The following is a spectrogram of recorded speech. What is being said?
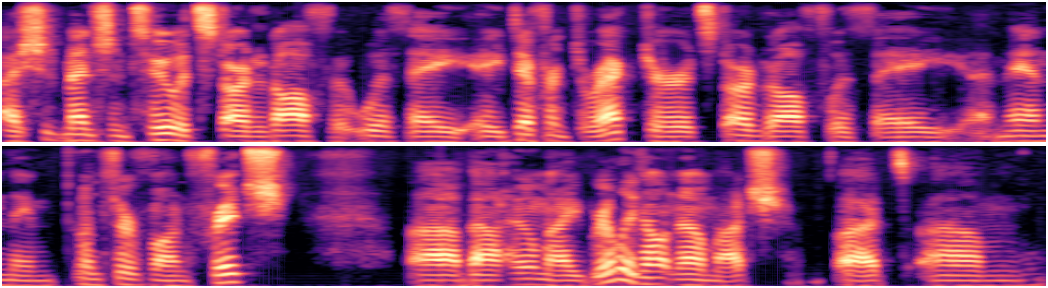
I should mention too, it started off with a, a different director. It started off with a, a man named Gunther von Fritsch, uh, about whom I really don't know much, but um,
